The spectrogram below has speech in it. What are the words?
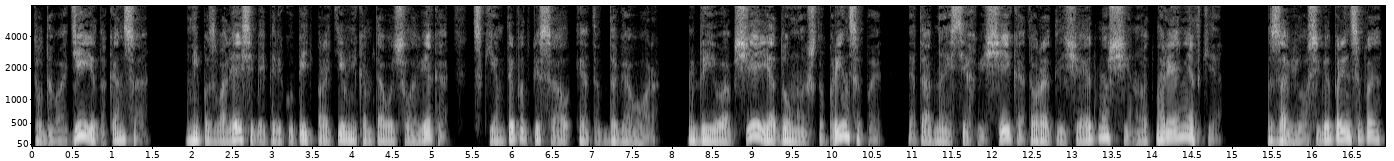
то доводи ее до конца. Не позволяй себе перекупить противникам того человека, с кем ты подписал этот договор. Да и вообще, я думаю, что принципы это одна из тех вещей, которые отличают мужчину от марионетки. Завел себе принципы,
